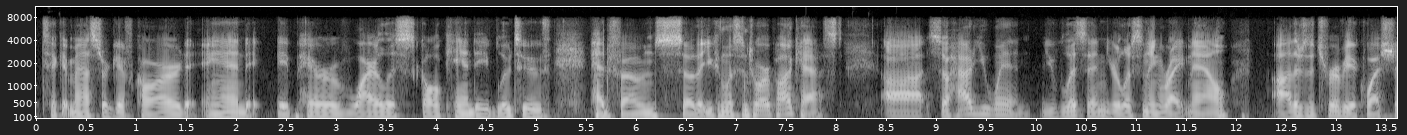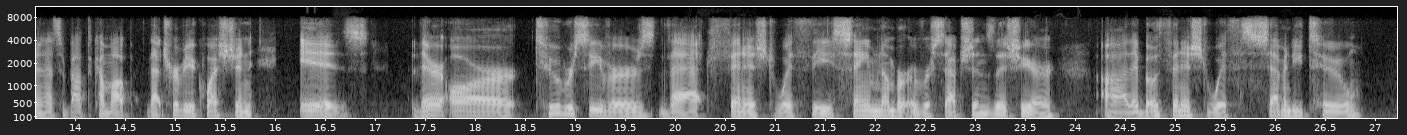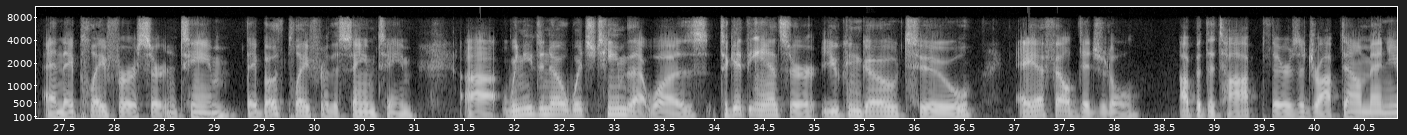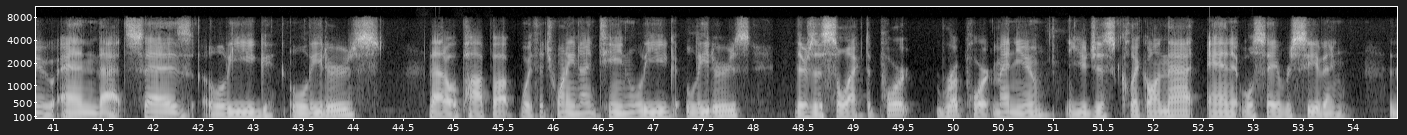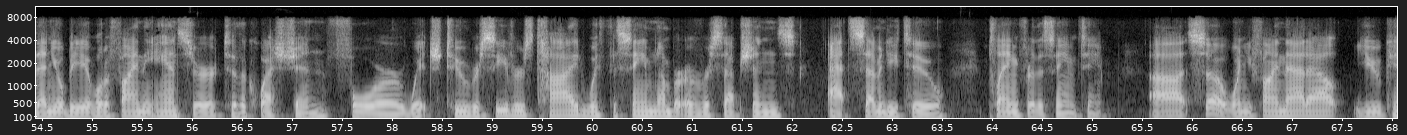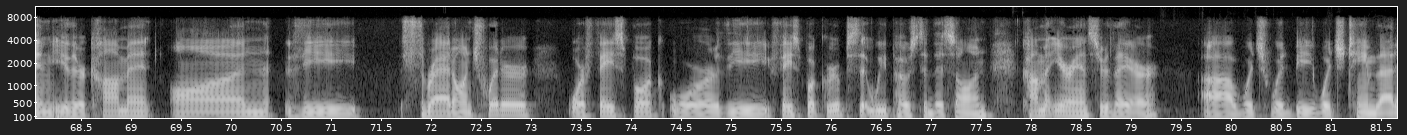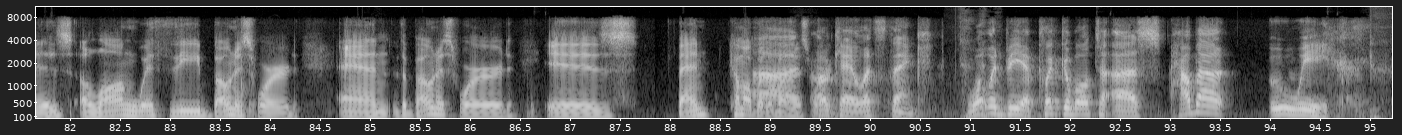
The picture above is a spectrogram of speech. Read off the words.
Ticketmaster gift card and a pair of wireless Skullcandy Bluetooth headphones so that you can listen to our podcast. Uh, so, how do you win? You listen, you're listening right now. Uh, there's a trivia question that's about to come up. That trivia question is there are two receivers that finished with the same number of receptions this year. Uh, they both finished with 72, and they play for a certain team. They both play for the same team. Uh, we need to know which team that was. To get the answer, you can go to AFL Digital. up at the top, there's a drop down menu, and that says League Leaders. That'll pop up with the 2019 League Leaders. There's a select report, report menu. You just click on that, and it will say receiving. Then you'll be able to find the answer to the question for which two receivers tied with the same number of receptions at 72 playing for the same team. Uh, so when you find that out, you can either comment on the thread on Twitter or Facebook or the Facebook groups that we posted this on. Comment your answer there, uh, which would be which team that is, along with the bonus word. And the bonus word is Ben. Come up with a bonus Uh, word. Okay, let's think. What would be applicable to us? How about ooh wee?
